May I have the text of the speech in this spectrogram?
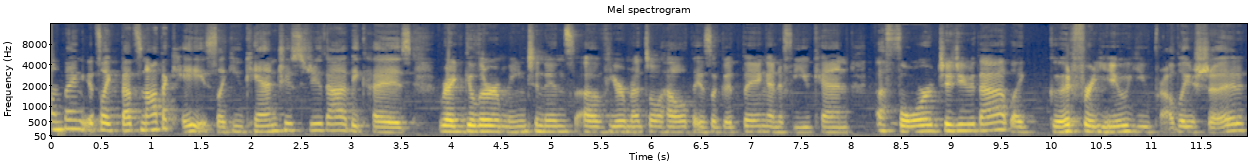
something. It's like that's not the case. Like you can choose to do that because regular maintenance of your mental health is a good thing. And if you can afford to do that, like good for you, you probably should.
